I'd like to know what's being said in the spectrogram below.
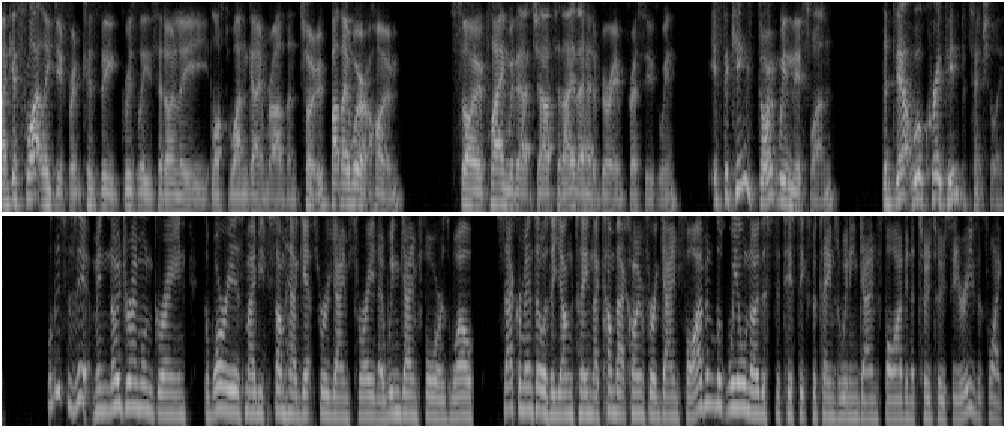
I guess slightly different because the Grizzlies had only lost one game rather than two, but they were at home. So playing without Ja today, they had a very impressive win. If the Kings don't win this one, the doubt will creep in potentially. Well, this is it. I mean, no Draymond Green. The Warriors maybe somehow get through game three. They win game four as well. Sacramento is a young team, they come back home for a game five. And look, we all know the statistics for teams winning game five in a 2 2 series. It's like,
